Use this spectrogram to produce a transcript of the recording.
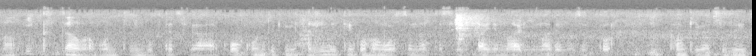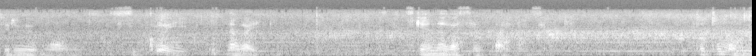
まあ、育さんは本当に僕たちが高校の時に初めてご飯をごちそうになった先輩でもあり、今でもずっと関係が続いてる、もう、すっごい長い、付き合いの長い先輩なんですよ。とともに、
